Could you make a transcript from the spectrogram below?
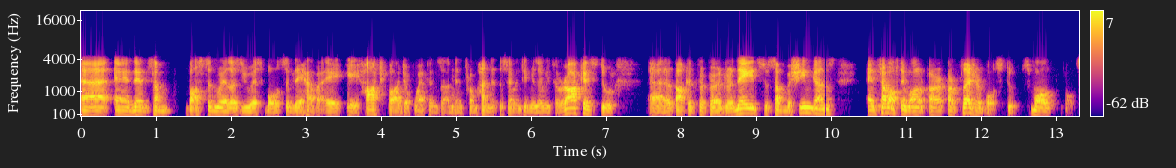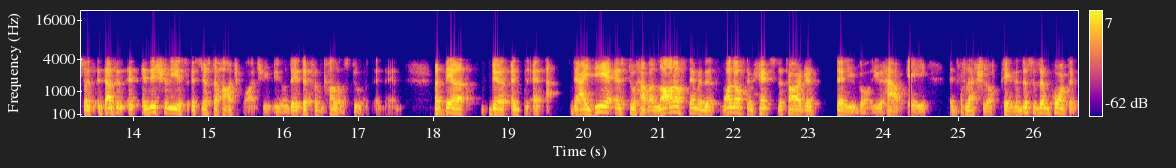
uh, and then some Boston Whalers US boats, and they have a, a hodgepodge of weapons on them from 170 millimeter rockets to uh, rocket propelled grenades to submachine guns. And some of them are, are, are pleasure boats too, small boats. So it, doesn't, it, initially it's, it's just a hodgepodge. You, you know, they're different colors to it. And, and, but they're, and the idea is to have a lot of them, and if one of them hits the target, there you go. You have a inflection of pain, and this is important.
